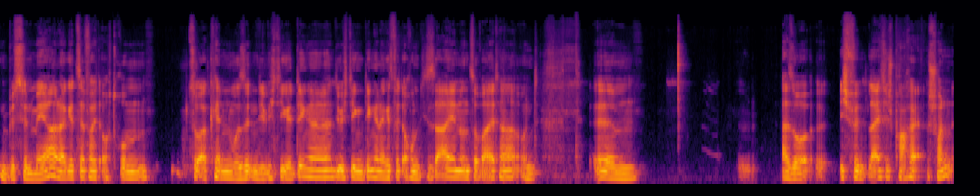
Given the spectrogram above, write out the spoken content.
ein bisschen mehr. Da geht es ja vielleicht auch drum zu erkennen, wo sind denn die wichtigen Dinge, die wichtigen Dinge, da geht es vielleicht auch um Design und so weiter. Und ähm, also äh, ich finde leichte Sprache schon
